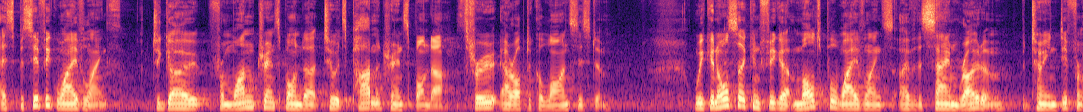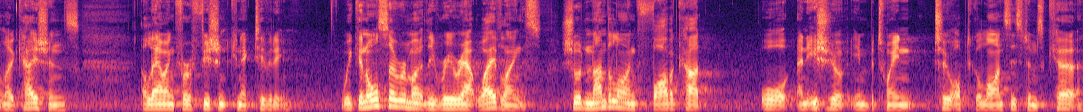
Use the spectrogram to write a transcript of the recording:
a specific wavelength to go from one transponder to its partner transponder through our optical line system. We can also configure multiple wavelengths over the same ROADM between different locations, allowing for efficient connectivity. We can also remotely reroute wavelengths should an underlying fibre cut or an issue in between two optical line systems occur.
